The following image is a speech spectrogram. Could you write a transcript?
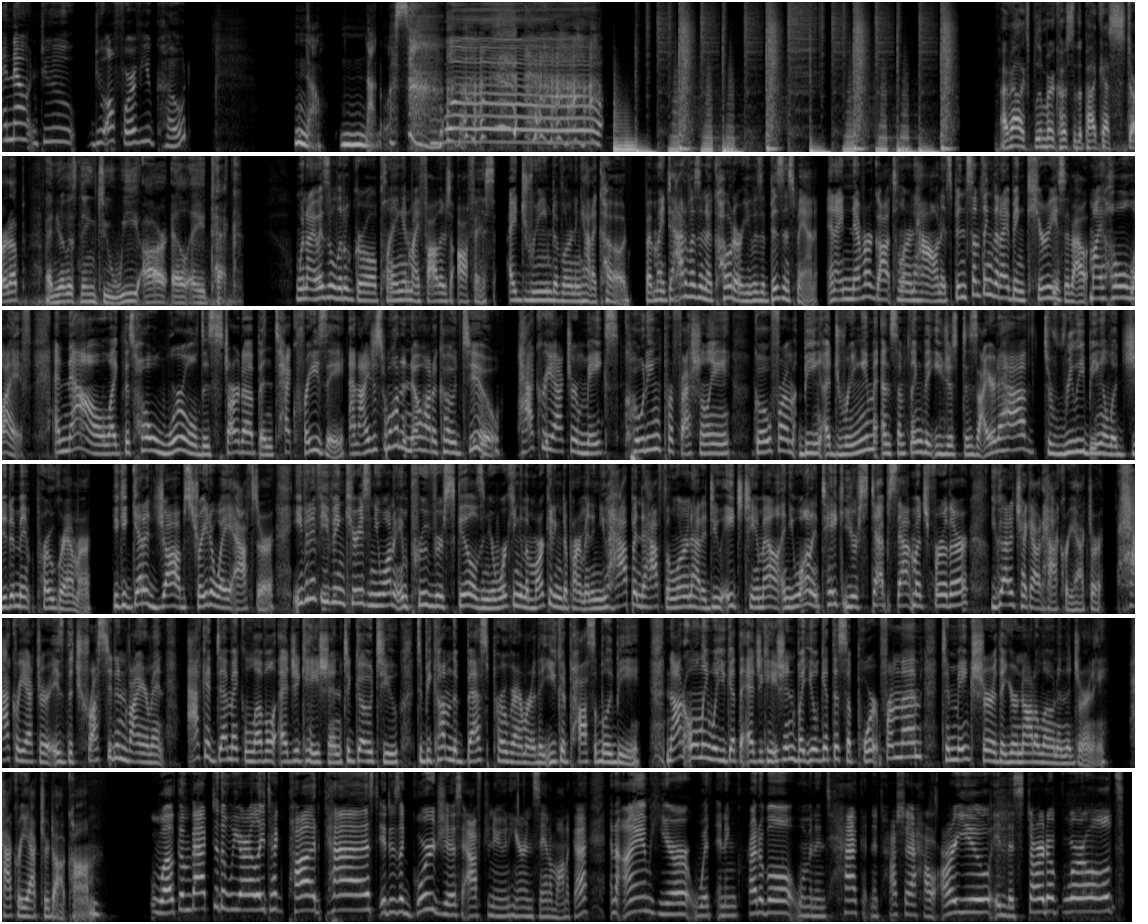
And now, do do all four of you code? No, none of us. Whoa! I'm Alex Blumberg, host of the podcast Startup, and you're listening to We Are LA Tech. When I was a little girl playing in my father's office, I dreamed of learning how to code. But my dad wasn't a coder, he was a businessman, and I never got to learn how. And it's been something that I've been curious about my whole life. And now, like, this whole world is startup and tech crazy, and I just want to know how to code too. Hack Reactor makes coding professionally go from being a dream and something that you just desire to have to really being a legitimate programmer. You could get a job straight away after. Even if you've been curious and you want to improve your skills and you're working in the marketing department and you happen to have to learn how to do HTML and you want to take your steps that much further, you got to check out Hack Reactor. Hack Reactor is the trusted environment, academic level education to go to to become the best programmer that you could possibly be. Not only will you get the education, but you'll get the support from them to make sure that you're not alone in the journey. Hackreactor.com. Welcome back to the We Are LA Tech podcast. It is a gorgeous afternoon here in Santa Monica, and I am here with an incredible woman in tech. Natasha, how are you in the startup world?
